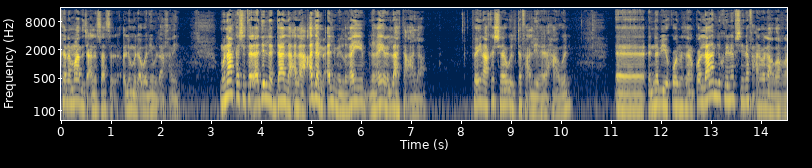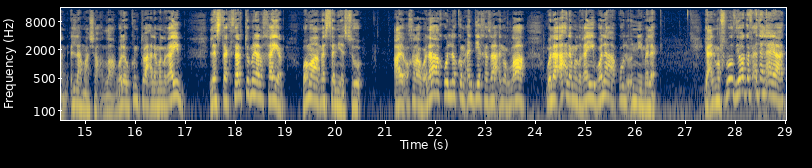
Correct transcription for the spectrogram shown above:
كنماذج على أساس العلوم الأولين والآخرين. مناقشة الأدلة الدالة على عدم علم الغيب لغير الله تعالى. فيناقشها ويلتف عليها يحاول. آه النبي يقول مثلا قل لا أملك لنفسي نفعا ولا ضرا إلا ما شاء الله. ولو كنت أعلم الغيب لاستكثرت من الخير وما مسني السوء. آية أخرى ولا أقول لكم عندي خزائن الله ولا أعلم الغيب ولا أقول إني ملك. يعني المفروض يوقف عند الآيات.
